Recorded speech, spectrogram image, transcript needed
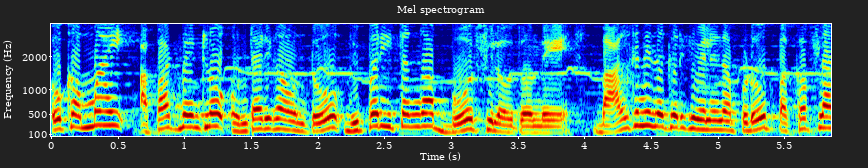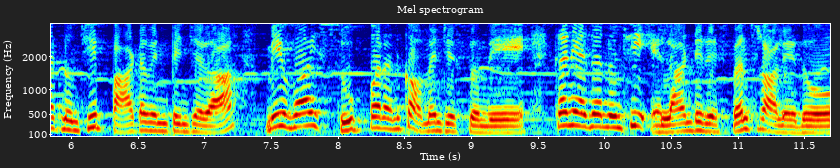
ఒక అమ్మాయి అపార్ట్మెంట్లో ఒంటరిగా ఉంటూ విపరీతంగా బోర్ ఫీల్ అవుతుంది. బాల్కనీ దగ్గరికి వెళ్ళినప్పుడు పక్క ఫ్లాట్ నుంచి పాట వినిపించగా మీ వాయిస్ సూపర్ అని కామెంట్ చేస్తుంది. కానీ అదే నుంచి ఎలాంటి రెస్పాన్స్ రాలేదు.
